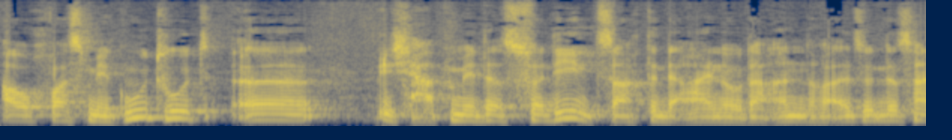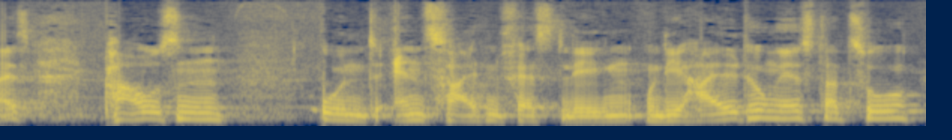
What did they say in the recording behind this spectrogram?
auch, was mir gut tut. Äh, ich habe mir das verdient, sagte der eine oder andere. Also das heißt, Pausen und Endzeiten festlegen und die Haltung ist dazu,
